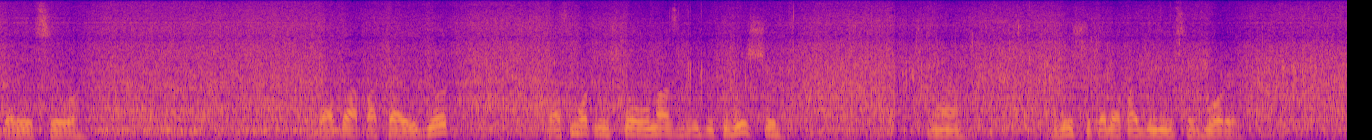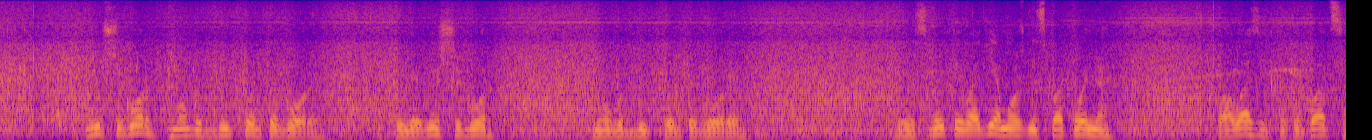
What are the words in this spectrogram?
скорее всего. Вода пока идет. Посмотрим, что у нас будет выше. А, выше, когда поднимемся в горы. Выше гор могут быть только горы. Или выше гор могут быть только горы. То есть в этой воде можно спокойно полазить, покупаться.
